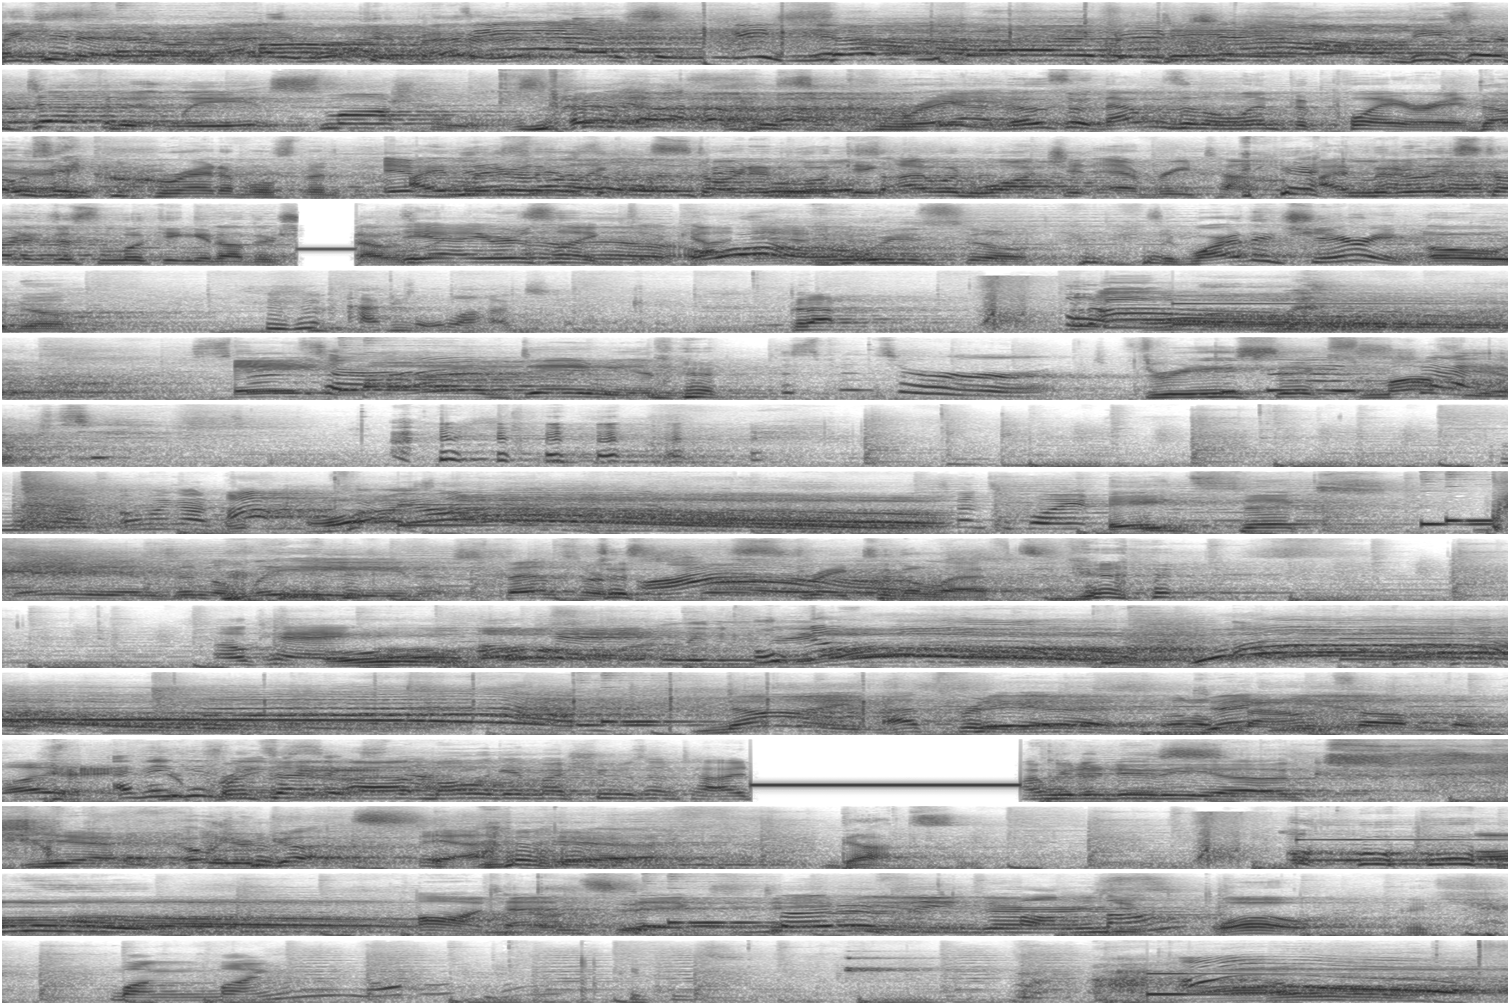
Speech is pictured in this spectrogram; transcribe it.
we can end on that. It won't get better. Yes, good Seven five. Good Damien. job. Uh, these are definitely Smosh rules. That was great. yeah, those are, that was an Olympic play right there. that was incredible, Spencer. If I literally like Olympic started rules, looking. I would watch it every time. I literally started just looking at other. Shit. I was Yeah, like, you were just like, God oh, he's so. It's like, why are they cheering? Oh no. I have to watch. Eight Spencer. five, Damien. Spencer. Three six Guys mafia. oh my god, oh my god. Ah! Spencer point. Eight six, Damien's in the lead. Spencer. Just third. straight to the left. Okay. Oh. Okay. Believe in your dreams. Nine. That's pretty six, good. Little Damien. bounce off the light. I think his name's Pretend, six uh, now. Mulligan, my shoe is untied. I'm gonna do the, uh, Yeah. Oh, your guts. yeah. Yeah. Guts. On. Ten six, Damien. Butterfingers. Bong, Whoa. bong, bong, bong.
